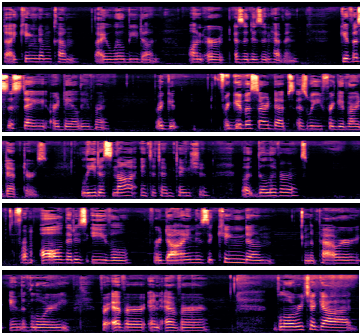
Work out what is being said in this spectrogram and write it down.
Thy kingdom come, thy will be done, on earth as it is in heaven. Give us this day our daily bread. Forgive, forgive us our debts as we forgive our debtors. Lead us not into temptation, but deliver us from all that is evil. For thine is the kingdom, and the power, and the glory, forever and ever. Glory to God.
